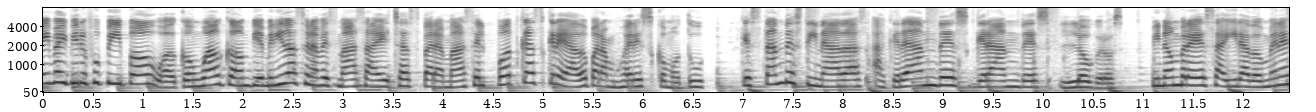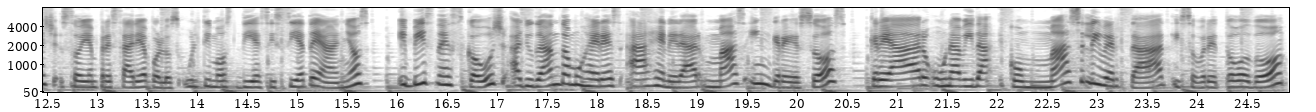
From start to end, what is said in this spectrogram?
Hey my beautiful people, welcome, welcome. Bienvenidas una vez más a Hechas para Más, el podcast creado para mujeres como tú, que están destinadas a grandes, grandes logros. Mi nombre es Aira Domenech, soy empresaria por los últimos 17 años y business coach ayudando a mujeres a generar más ingresos, crear una vida con más libertad y sobre todo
